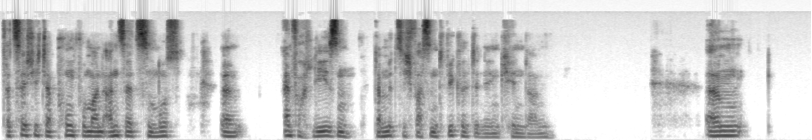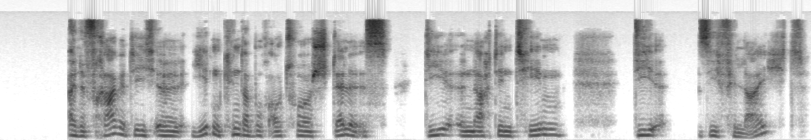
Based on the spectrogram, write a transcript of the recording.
tatsächlich der Punkt, wo man ansetzen muss. Äh, einfach lesen, damit sich was entwickelt in den Kindern. Ähm, eine Frage, die ich äh, jedem Kinderbuchautor stelle, ist die äh, nach den Themen, die Sie vielleicht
